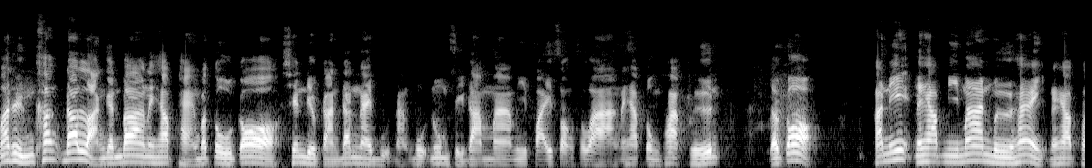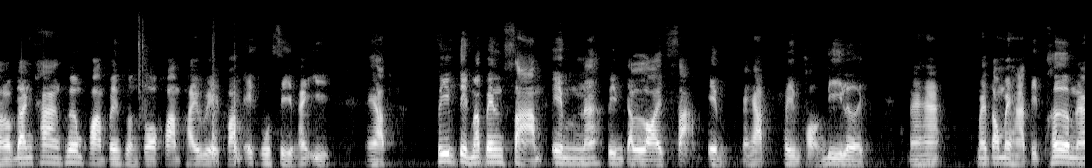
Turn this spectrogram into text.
มาถึงข้างด้านหลังกันบ้างนะครับ แผงประตูก็เช่นเดียวกันด้านในบุหนังบุนุ่มสีดำมามีไฟส่องสว่างนะครับ ตรงภาคพื้น แล้วก็คันนี้นะครับมีม่านมือให้นะครับสำหรับด้านข้างเพิ่มความเป็นส่วนตัวความ p r i v a t ความ Exclusive ให้อีกนะครับฟิล์มติดมาเป็น 3M นะฟิล์มกันรอย 3M นะครับฟิล์มของดีเลยนะฮะไม่ต้องไปหาติดเพิ่มนะ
